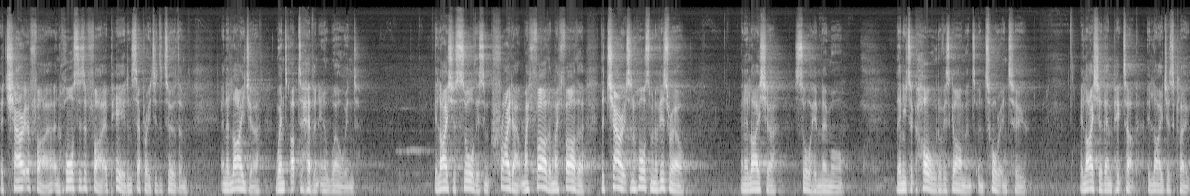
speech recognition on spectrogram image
a chariot of fire and horses of fire appeared and separated the two of them. And Elijah went up to heaven in a whirlwind. Elisha saw this and cried out, My father, my father, the chariots and horsemen of Israel. And Elisha saw him no more. Then he took hold of his garment and tore it in two. Elisha then picked up Elijah's cloak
